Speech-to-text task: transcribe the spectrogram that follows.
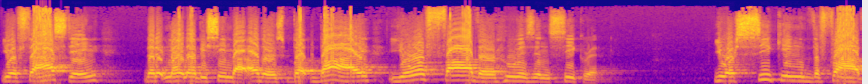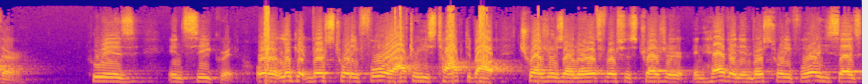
You're fasting that it might not be seen by others, but by your Father who is in secret. You are seeking the Father who is in secret. Or look at verse 24. After he's talked about treasures on earth versus treasure in heaven, in verse 24 he says,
